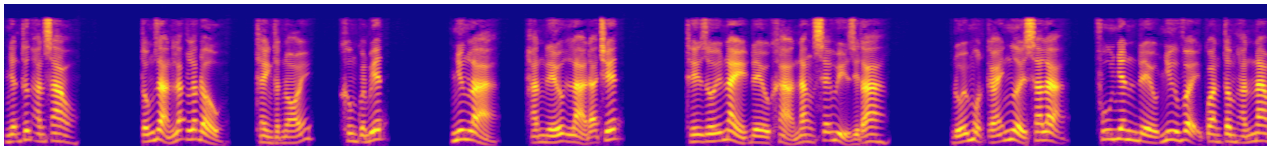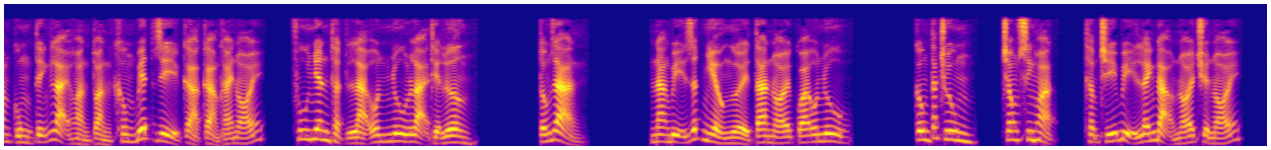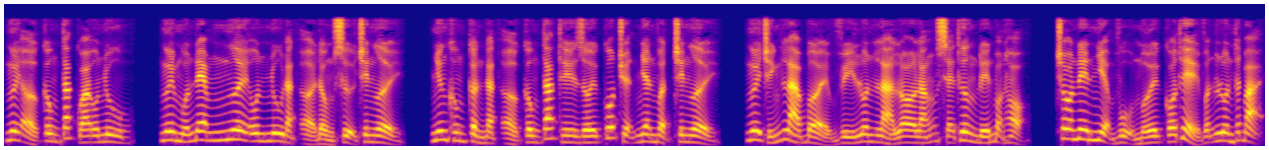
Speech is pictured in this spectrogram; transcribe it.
nhận thức hắn sao? Tống giản lắc lắc đầu, thành thật nói, không quen biết. Nhưng là, hắn nếu là đã chết, thế giới này đều khả năng sẽ hủy diệt ta. Đối một cái người xa lạ, phu nhân đều như vậy quan tâm hắn Nam Cung tĩnh lại hoàn toàn không biết gì cả cảm khái nói, phu nhân thật là ôn nhu lại thiện lương. Tống giản, nàng bị rất nhiều người ta nói quá ôn nhu. Công tác chung, trong sinh hoạt, thậm chí bị lãnh đạo nói chuyện nói, ngươi ở công tác quá ôn nhu, ngươi muốn đem ngươi ôn nhu đặt ở đồng sự trên người, nhưng không cần đặt ở công tác thế giới cốt truyện nhân vật trên người, ngươi chính là bởi vì luôn là lo lắng sẽ thương đến bọn họ, cho nên nhiệm vụ mới có thể vẫn luôn thất bại.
